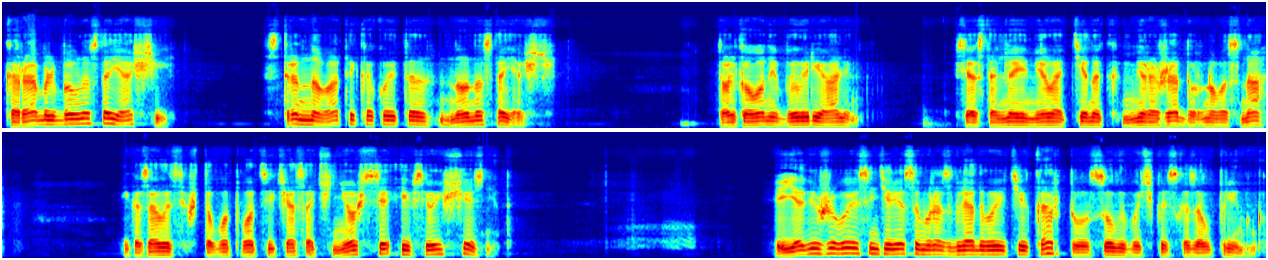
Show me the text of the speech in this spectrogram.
Корабль был настоящий. Странноватый какой-то, но настоящий. Только он и был реален. Все остальное имело оттенок миража дурного сна, и казалось, что вот-вот сейчас очнешься, и все исчезнет. «Я вижу, вы с интересом разглядываете карту», — с улыбочкой сказал Прингл.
